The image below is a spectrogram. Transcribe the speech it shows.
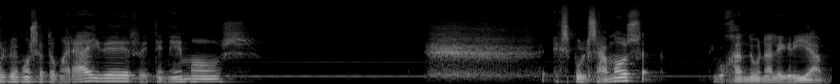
Volvemos a tomar aire, retenemos, expulsamos dibujando una alegría,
